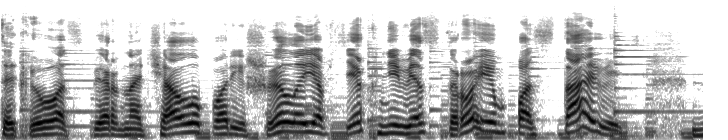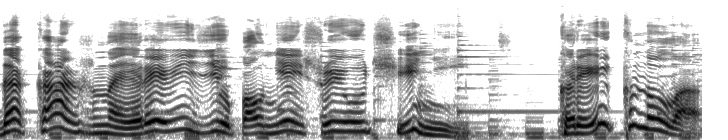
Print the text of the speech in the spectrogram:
«Так вот, сперначалу порешила я всех невест строем поставить, да каждой ревизию полнейшую учинить. Крикнула,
